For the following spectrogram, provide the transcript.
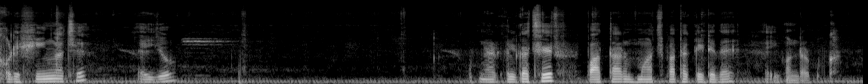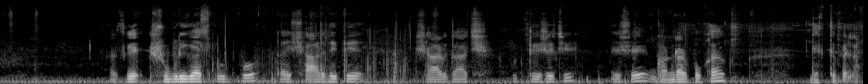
করে শিং আছে, এই যে। নারকেল গাছের পাতার মাছ পাতা কেটে দেয় এই গন্ডার পোকা আজকে সুবড়ি গাছ পুঁতবো, তাই সার দিতে, সার গাছ পুঁততে এসেছি, এসে গন্ডার পোকা দেখতে পেলাম।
